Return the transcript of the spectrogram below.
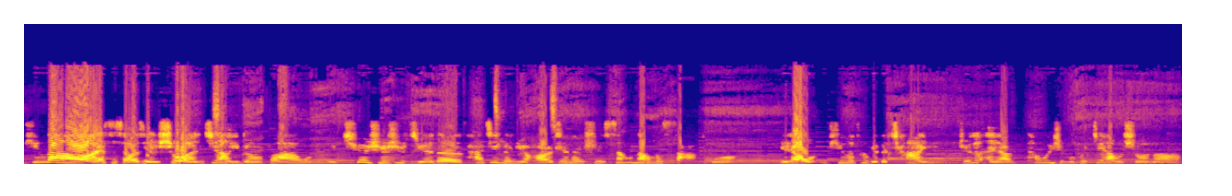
听到 S 小姐说完这样一段话，我们也确实是觉得她这个女孩真的是相当的洒脱，也让我们听了特别的诧异，觉得哎呀，她为什么会这样说呢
